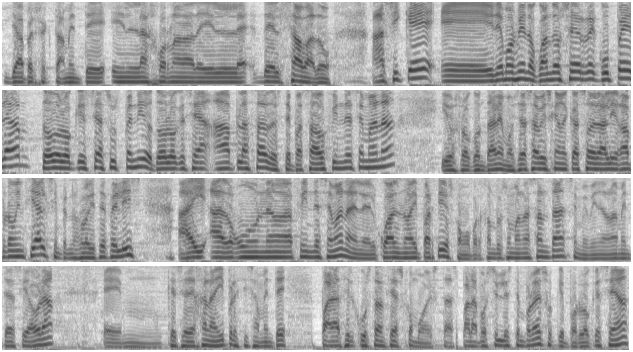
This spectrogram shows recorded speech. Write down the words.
ya perfectamente en la jornada del, del sábado. Así que eh, iremos viendo cuándo se recupera todo lo que se ha suspendido, todo lo que se ha aplazado este pasado fin de semana y os lo contaremos. Ya sabéis que en el caso de la Liga Provincial, siempre nos lo dice Feliz, hay algún eh, fin de semana en el cual no hay partidos, como por ejemplo Semana Santa, se me viene a la mente así ahora, em, que se dejan ahí precisamente para circunstancias como estas, para posibles temporales o que por lo que sea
